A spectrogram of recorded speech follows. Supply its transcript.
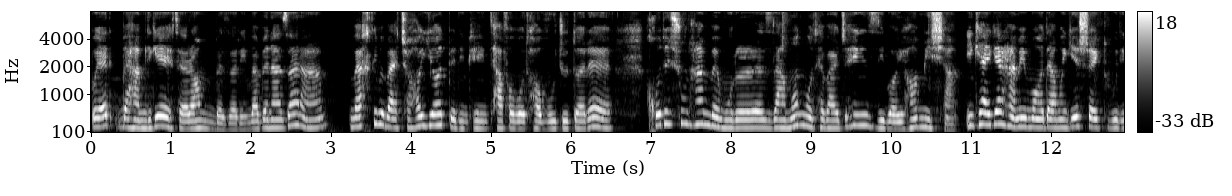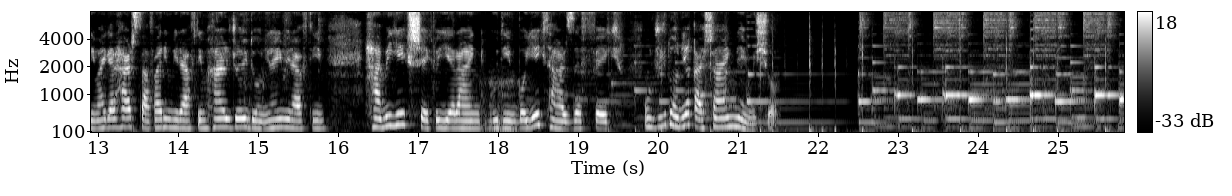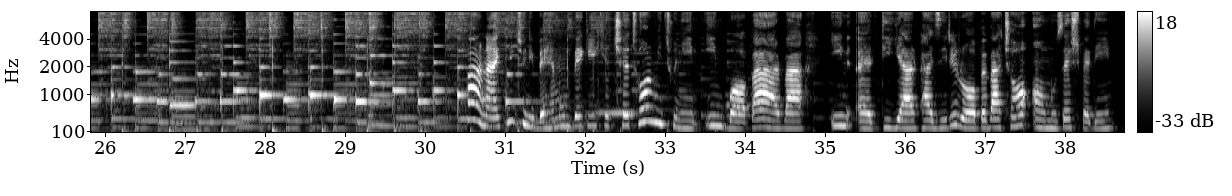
باید به همدیگه احترام بذاریم. و به نظرم وقتی به بچه ها یاد بدیم که این تفاوت ها وجود داره خودشون هم به مرور زمان متوجه این زیبایی ها میشن. اینکه اگر همه ما آدم یه شکل بودیم اگر هر سفری می‌رفتیم هر جای دنیایی می‌رفتیم همه یک شکل و یه رنگ بودیم با یک طرز فکر اونجوری دنیا قشنگ نمی‌شد. می‌تونی به همون بگی که چطور می‌تونیم این باور و این دیگر پذیری رو به بچه ها آموزش بدیم؟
